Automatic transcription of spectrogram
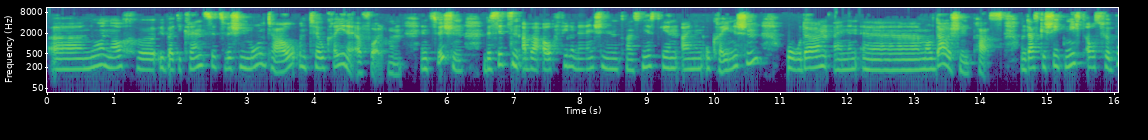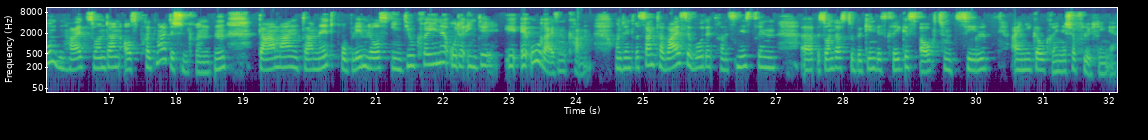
äh, nur noch äh, über die Grenze zwischen Moldau und der Ukraine erfolgen. Inzwischen besitzen aber auch viele Menschen in Transnistrien einen ukrainischen oder einen äh, moldauischen Pass. Und das geschieht nicht aus Verbundenheit, sondern aus pragmatischen Gründen, da man damit problemlos in die Ukraine oder in die EU reisen kann. Und interessanterweise wurde Transnistrien äh, besonders zu Beginn des Krieges auch zum Ziel Ziel einiger ukrainischer Flüchtlinge.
